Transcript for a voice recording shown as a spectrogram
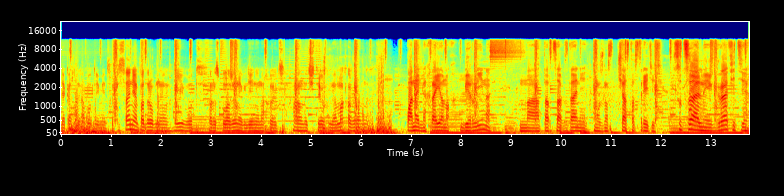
Для каждой работы имеется описание подробное и вот расположение, где они находятся. А на четырех домах огромных. В панельных районах Берлина на торцах зданий можно часто встретить социальные граффити,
